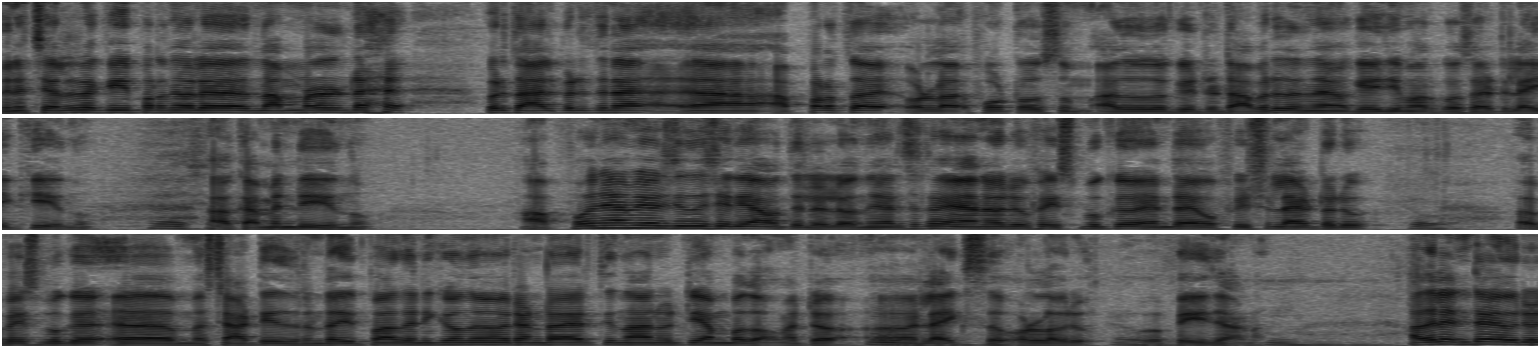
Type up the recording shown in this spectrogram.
പിന്നെ ചിലരൊക്കെ ഈ പറഞ്ഞ പോലെ നമ്മളുടെ ഒരു താല്പര്യത്തിന് അപ്പുറത്ത് ഉള്ള ഫോട്ടോസും അതും ഇതൊക്കെ ഇട്ടിട്ട് അവർ തന്നെ കെ ജി മാർക്കോസായിട്ട് ലൈക്ക് ചെയ്യുന്നു കമന്റ് ചെയ്യുന്നു. അപ്പോൾ ഞാൻ വിചാരിച്ചത് ശരിയാവത്തില്ലല്ലോ എന്ന് വിചാരിച്ചിട്ട് ഞാനൊരു ഫേസ്ബുക്ക് എന്റെ ഒഫീഷ്യലായിട്ടൊരു ഫേസ്ബുക്ക് സ്റ്റാർട്ട് ചെയ്തിട്ടുണ്ട്. ഇപ്പോൾ അതെനിക്ക് തോന്നുന്നു രണ്ടായിരത്തി നാനൂറ്റി അമ്പതോ മറ്റോ ലൈക്സ് ഉള്ള ഒരു പേജാണ്. അതിലെന്റെ ഒരു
